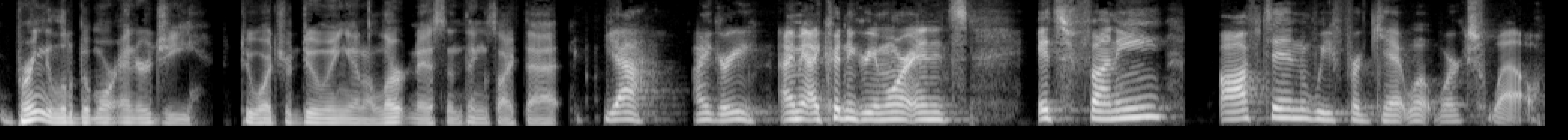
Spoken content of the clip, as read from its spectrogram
bring a little bit more energy to what you're doing and alertness and things like that yeah i agree i mean i couldn't agree more and it's it's funny often we forget what works well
